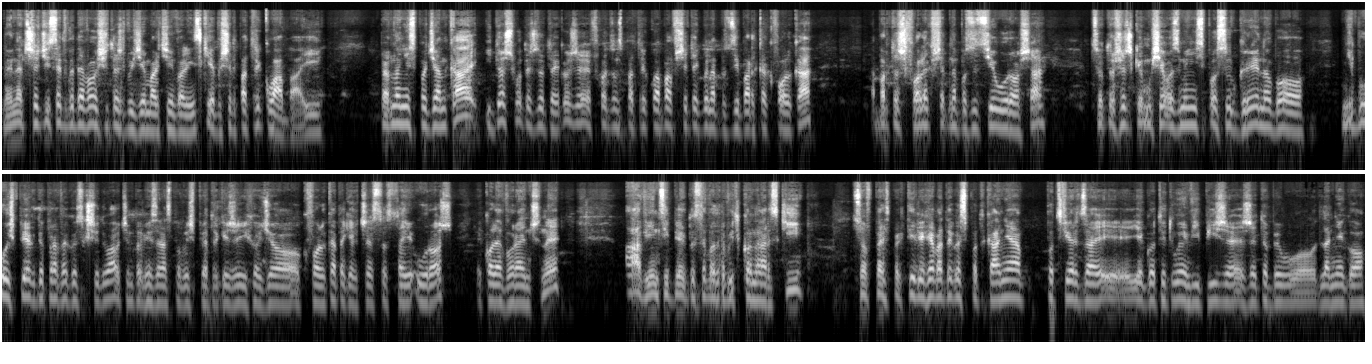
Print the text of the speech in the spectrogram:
no i na trzeci set wydawało się też wyjdzie Marcin Waliński, a wyszedł Patryk Łaba. I pewna niespodzianka. I doszło też do tego, że wchodząc Patryk Łaba wszedł jakby na pozycję Bartka Kwolka, a Bartosz Kwolek wszedł na pozycję Urosza, co troszeczkę musiało zmienić sposób gry, no bo nie było śpiew do prawego skrzydła, o czym pewnie zaraz powiesz Piotr, jeżeli chodzi o Kwolka, tak jak często staje Urosz jako leworęczny, a więcej piłek dostawał Dawid Konarski, co w perspektywie chyba tego spotkania potwierdza jego tytuł MVP, że, że to było dla niego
